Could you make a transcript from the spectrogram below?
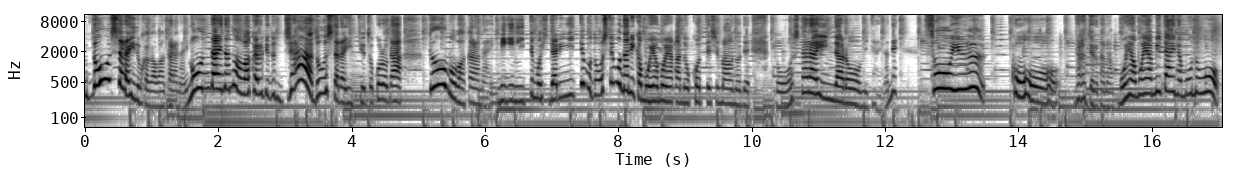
どうしたらいいのかがわからない。問題なのはわかるけどじゃあどうしたらいいっていうところがどうもわからない。右に行っても左に行ってもどうしても何かモヤモヤが残ってしまうのでどうしたらいいんだろうみたいなね。そういうこう何ていうのかなモヤモヤみたいなものを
